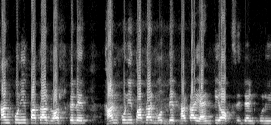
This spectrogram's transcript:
থানকুনি পাতার রস খেলে থানকুনি পাতার মধ্যে থাকা অ্যান্টিঅক্সিডেন্টগুলি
